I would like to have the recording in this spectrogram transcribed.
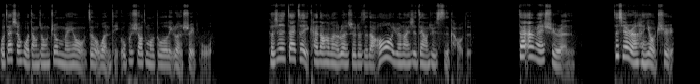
我在生活当中就没有这个问题，我不需要这么多理论说服我。可是在这里看到他们的论述，就知道哦，原来是这样去思考的。在爱美许人，这些人很有趣，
